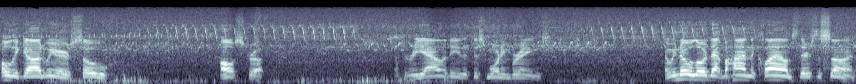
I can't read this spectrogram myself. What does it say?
Holy God, we are so awestruck at the reality that this morning brings. And we know, Lord, that behind the clouds there's the sun.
